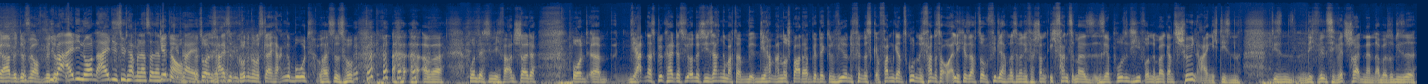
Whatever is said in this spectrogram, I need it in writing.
ja, wir dürfen auch, wir Wie bei Aldi Nord und Aldi Süd hat man das dann Genau, geteilt. so, das heißt im Grunde genommen das gleiche Angebot, weißt du so, aber unterschiedliche Veranstalter. Und ähm, wir hatten das Glück halt, dass wir unterschiedliche Sachen gemacht haben. Die haben andere Sparte abgedeckt und wir und ich finde das fand ganz gut und ich fand das auch ehrlich gesagt so, viele haben das immer nicht verstanden. Ich fand es immer sehr positiv und immer ganz schön eigentlich, diesen, diesen, ich will es nicht Wettstreiten nennen, aber so diese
